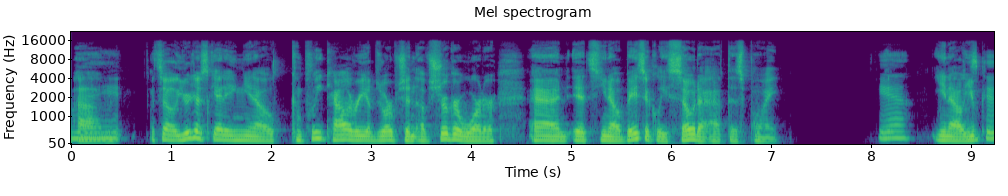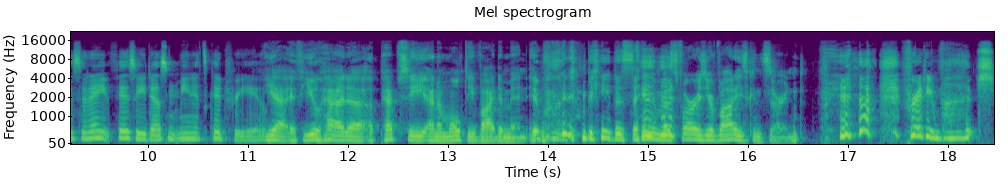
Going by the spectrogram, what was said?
Um, Right. so you're just getting, you know, complete calorie absorption of sugar water, and it's, you know, basically soda at this point. yeah. You know, Just because it ain't fizzy doesn't mean it's good for you. yeah, if you had a, a Pepsi and a multivitamin, it wouldn't be the same as far as your body's concerned. Pretty much.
